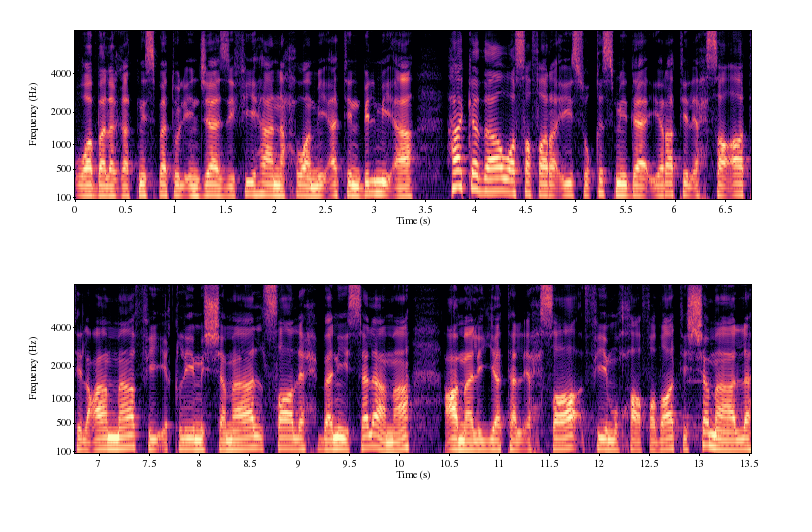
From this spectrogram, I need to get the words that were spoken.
وبلغت نسبة الإنجاز فيها نحو 100% هكذا وصف رئيس قسم دائرة الإحصاءات العامة في إقليم الشمال صالح بني سلامة عملية الإحصاء في محافظات الشمال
